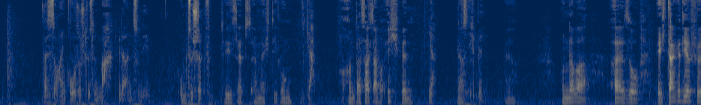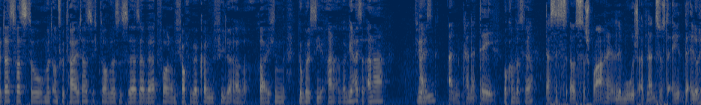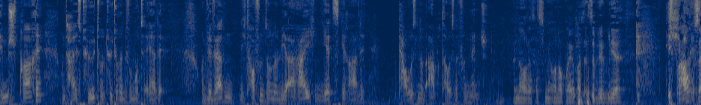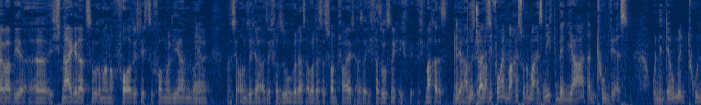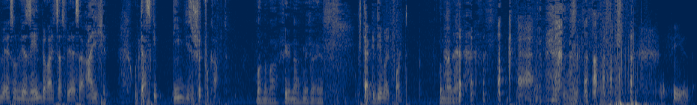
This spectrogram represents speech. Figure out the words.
Das ist auch ein großer Schlüssel, Macht wieder anzunehmen, um zu schöpfen. Die Selbstermächtigung. Ja. Und das heißt einfach, ich bin. Ja, Ja. was ich bin. Ja. Wunderbar. Also, ich danke dir für das, was du mit uns geteilt hast. Ich glaube, das ist sehr, sehr wertvoll und ich hoffe, wir können viele erreichen. Du bist die Anna, wie heißt das? Anna? Wie heißt? An, an Kanadei. Wo kommt das her? Das ist aus der Sprache Lemurisch-Atlantisch, aus der, der Elohim-Sprache und heißt Hüter und Hüterin von Mutter Erde. Und wir werden nicht hoffen, sondern wir erreichen jetzt gerade Tausende und Abertausende von Menschen. Genau, das hast du mir auch noch beigebracht. Also wir, wir ich auch selber, wir, äh, ich neige dazu, immer noch vorsichtig zu formulieren, weil Ja. Man ist ja unsicher. Also ich versuche das, aber das ist schon falsch. Also ich versuche es nicht, ich, ich mache es. Genau, du es entscheidest dich vorher, mach es oder mach es nicht. Wenn ja, dann tun wir es. Und in dem Moment tun wir es und wir sehen bereits, dass wir es erreichen. Und das gibt ihm diese Schöpferkraft. Wunderbar. Vielen Dank, Michael. Ich danke dir, mein Freund. Wunderbar. Vielen Dank.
